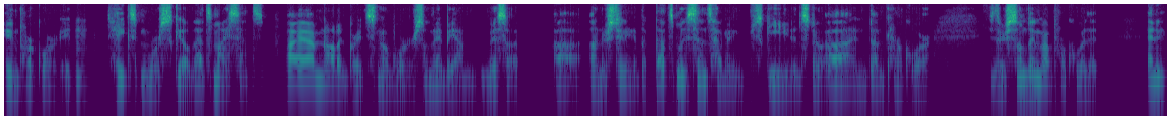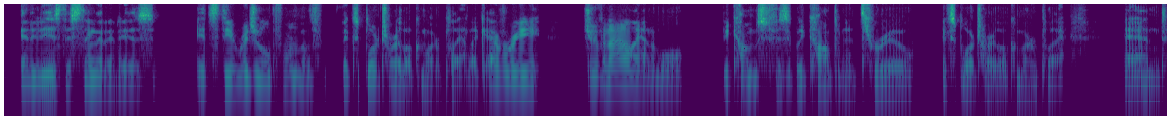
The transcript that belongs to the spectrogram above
in parkour. It Mm. takes more skill. That's my sense. I am not a great snowboarder, so maybe I'm mis uh, understanding it, but that's my sense having skied and snow uh, and done parkour. Is there something about parkour that and it, and it is this thing that it is. It's the original form of exploratory locomotor play. Like every juvenile animal becomes physically competent through exploratory locomotor play, and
